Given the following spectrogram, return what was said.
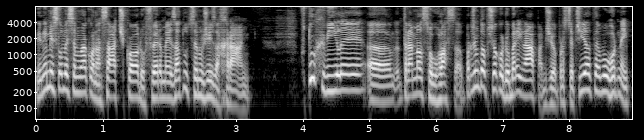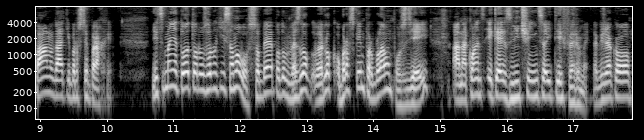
Jinými slovy jsem mu jako nasáčkoval do firmy za tu cenu, že ji zachrání. V tu chvíli uh, Tremel souhlasil, protože mu to přišlo jako dobrý nápad, že jo, prostě přijde tebou hodný pán a dá ti prostě prachy. Nicméně tohoto rozhodnutí samo o sobě potom vezlo, vedlo k obrovským problémům později a nakonec i ke zničení celé té firmy. Takže jako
